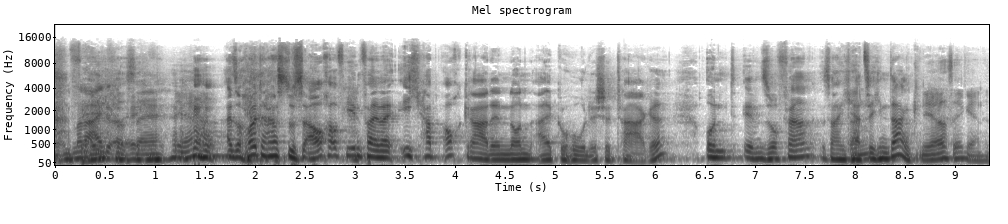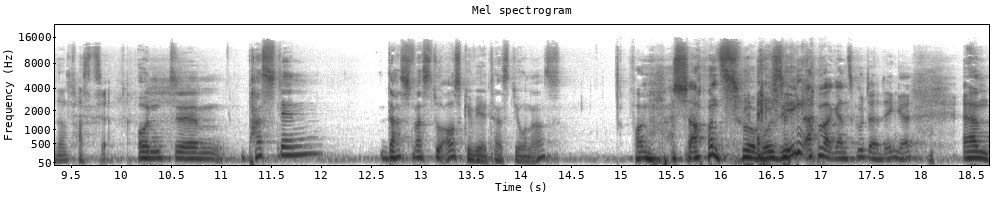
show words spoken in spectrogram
Umfeld? Einfluss. Ja. Also heute hast du es auch auf jeden Fall, weil ich habe auch gerade non-alkoholische Tage und insofern sage ich herzlichen Dank. Ja, sehr gerne, dann passt's ja. Und ähm, passt denn das, was du ausgewählt hast, Jonas? Wollen wir mal schauen zur Musik, aber ganz guter Dinge. Ähm,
